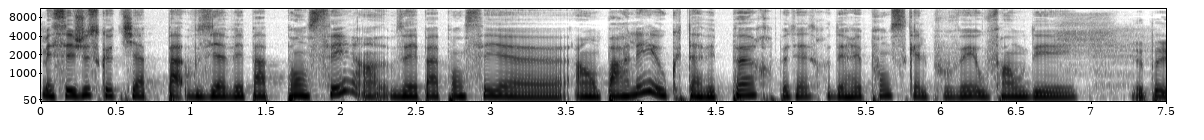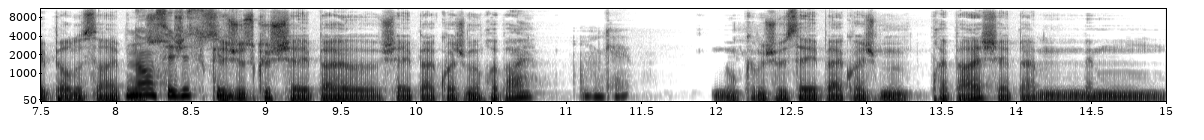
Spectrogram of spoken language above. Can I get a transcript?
Mais c'est juste que tu as pas, vous y avez pas pensé, hein, vous n'avez pas pensé euh, à en parler ou que tu avais peur peut-être des réponses qu'elle pouvait, ou enfin ou des. J'ai pas eu peur de sa réponse. Non, c'est juste c'est que- juste que je savais pas, euh, je savais pas à quoi je me préparais. Ok. Donc comme je savais pas à quoi je me préparais, je savais pas même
